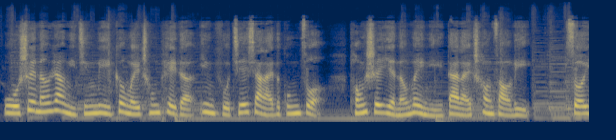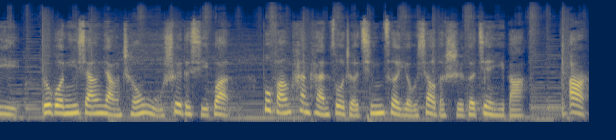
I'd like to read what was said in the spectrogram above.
午睡能让你精力更为充沛的应付接下来的工作，同时也能为你带来创造力。所以，如果你想养成午睡的习惯，不妨看看作者亲测有效的十个建议吧。二。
